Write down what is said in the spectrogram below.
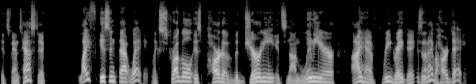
it's fantastic life isn't that way. Like struggle is part of the journey. It's nonlinear. I have three great days and then i have a hard day.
